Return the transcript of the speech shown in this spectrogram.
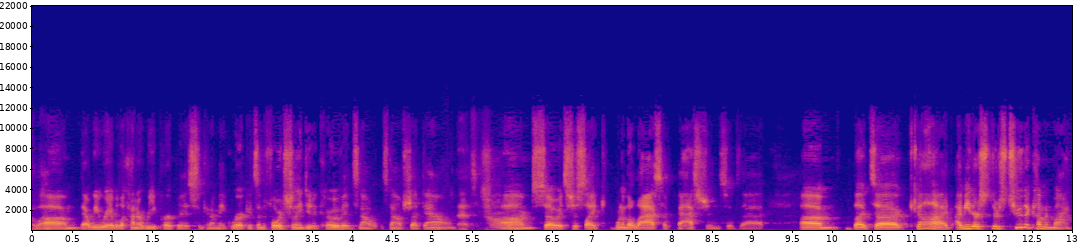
Oh, wow. um, that we were able to kind of repurpose and kind of make work. It's unfortunately due to COVID, it's now, it's now shut down. that's Um, so it's just like one of the last like bastions of that. Um, but uh, God, I mean, there's there's two that come in mind.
